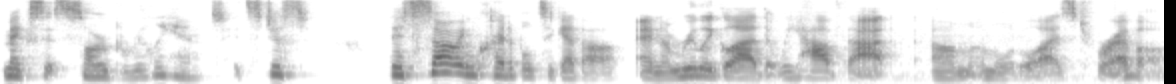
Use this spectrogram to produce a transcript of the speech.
makes it so brilliant. It's just they're so incredible together, and I'm really glad that we have that um, immortalized forever.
